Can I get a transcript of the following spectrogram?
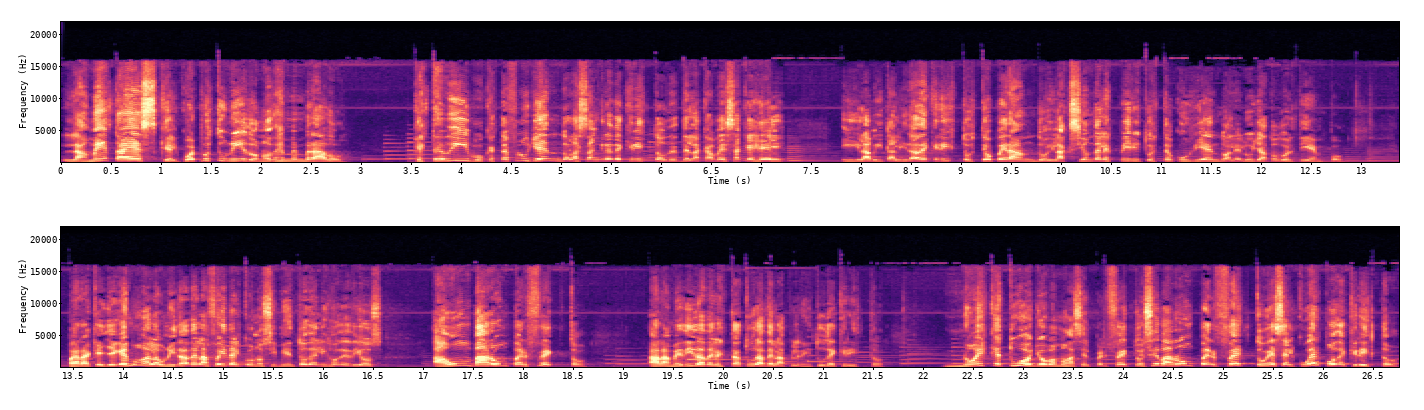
la meta es que el cuerpo esté unido, no desmembrado, que esté vivo, que esté fluyendo la sangre de Cristo desde la cabeza que es Él y la vitalidad de Cristo esté operando y la acción del Espíritu esté ocurriendo, aleluya, todo el tiempo para que lleguemos a la unidad de la fe y del conocimiento del Hijo de Dios, a un varón perfecto, a la medida de la estatura de la plenitud de Cristo. No es que tú o yo vamos a ser perfectos, ese varón perfecto es el cuerpo de Cristo,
